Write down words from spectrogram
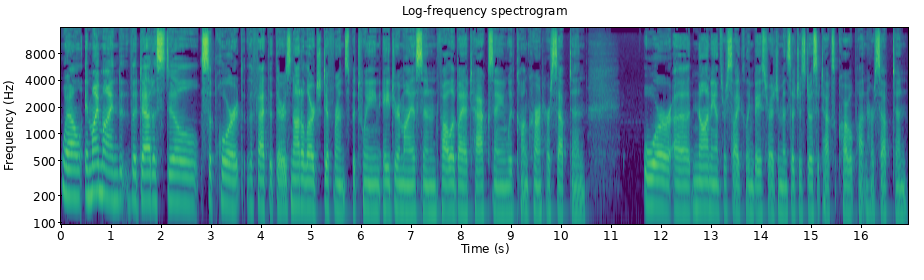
Well, in my mind, the data still support the fact that there is not a large difference between adriamycin followed by a taxane with concurrent Herceptin or a non anthracycline based regimen such as docetaxel, carboplatin, Herceptin.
